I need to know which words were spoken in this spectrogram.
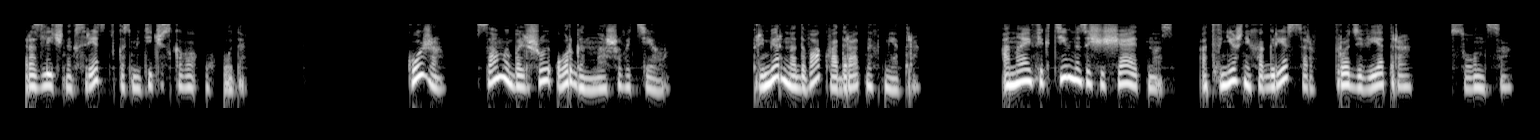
различных средств косметического ухода. Кожа — самый большой орган нашего тела. Примерно 2 квадратных метра. Она эффективно защищает нас от внешних агрессоров вроде ветра, солнца,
